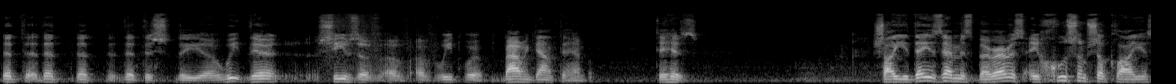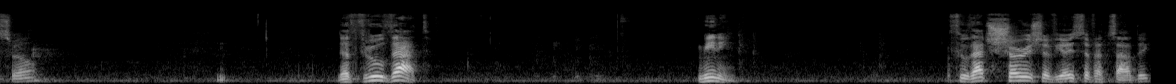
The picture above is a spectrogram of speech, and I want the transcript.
that that that that, the, the uh, wheat, their sheaves of, of, of wheat were bowing down to him, to his. Shal yidei zem is bereres eichusam shal klal Yisrael. That through that, meaning through that shurish of Yosef Atzadik,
